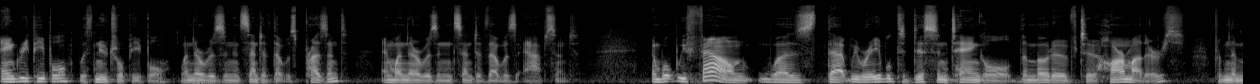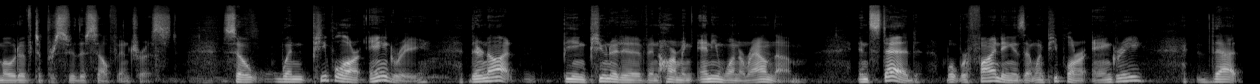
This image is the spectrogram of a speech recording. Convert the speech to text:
angry people with neutral people when there was an incentive that was present and when there was an incentive that was absent. And what we found was that we were able to disentangle the motive to harm others from the motive to pursue the self-interest. So when people are angry, they're not being punitive and harming anyone around them. Instead, what we're finding is that when people are angry, that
